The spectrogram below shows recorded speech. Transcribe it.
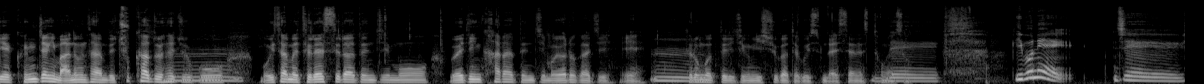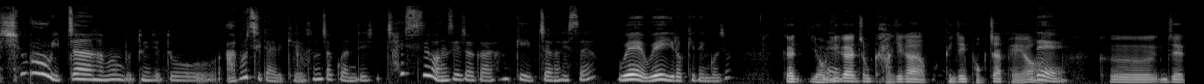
기에 굉장히 많은 사람들이 축하도 해주고 음. 뭐이 사람의 드레스라든지 뭐 웨딩 카라든지 뭐 여러 가지 예 음. 그런 것들이 지금 이슈가 되고 있습니다 SNS 통해서 네. 이번에 이제 신부 입장하면 보통 이제 또 아버지가 이렇게 손잡고 왔는데 찰스 왕세자가 함께 입장을 했어요? 왜 왜 이렇게 된 거죠? 그러니까 여기가 네. 좀 가게가 굉장히 복잡해요. 네. 그 이제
